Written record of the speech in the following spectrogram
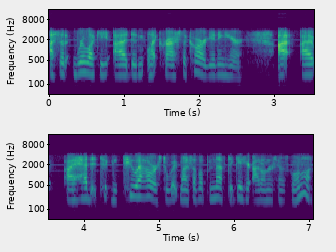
I said, "We're lucky I didn't like crash the car getting here. I I I had it took me 2 hours to wake myself up enough to get here. I don't understand what's going on."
